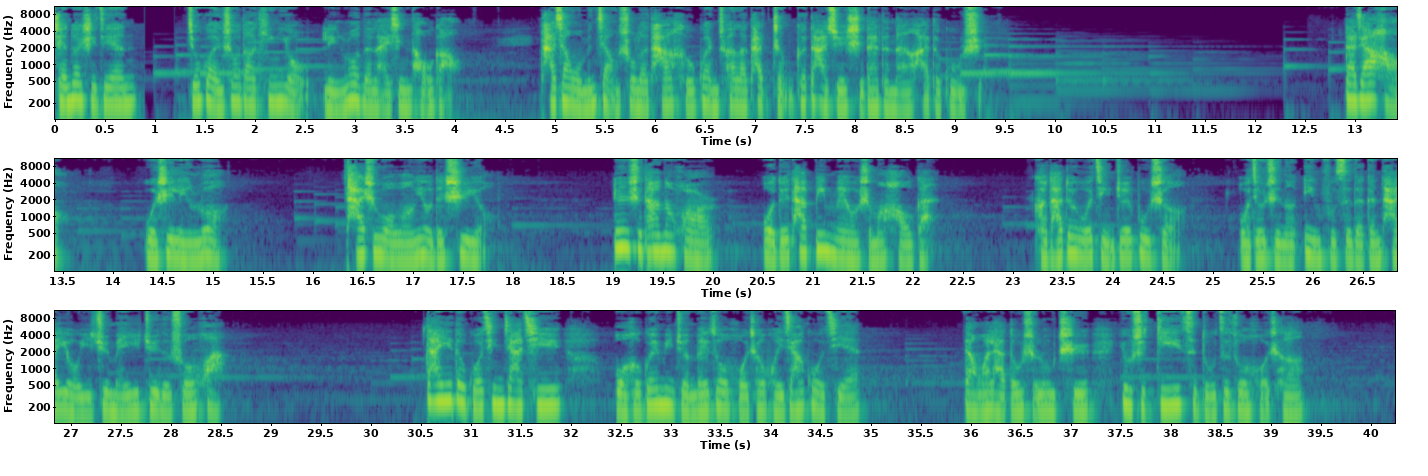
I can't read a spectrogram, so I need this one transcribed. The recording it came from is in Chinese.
前段时间，酒馆收到听友林洛的来信投稿，他向我们讲述了他和贯穿了他整个大学时代的男孩的故事。大家好，我是林洛。他是我网友的室友。认识他那会儿，我对他并没有什么好感，可他对我紧追不舍，我就只能应付似的跟他有一句没一句的说话。大一的国庆假期，我和闺蜜准备坐火车回家过节，但我俩都是路痴，又是第一次独自坐火车，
